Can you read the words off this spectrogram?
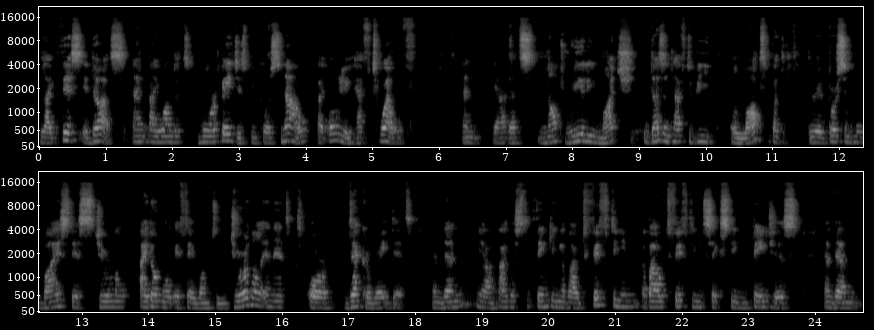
like this it does. And I wanted more pages because now I only have 12. And yeah, that's not really much. It doesn't have to be a lot, but the person who buys this journal, I don't know if they want to journal in it or decorate it. And then, yeah, I was thinking about 15, about 15, 16 pages, and then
